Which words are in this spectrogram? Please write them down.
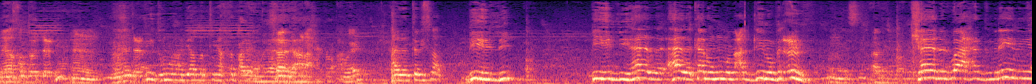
ما ياخذوا العبيد العبيد هما يلا أنتم ياخذوا هذا انت اللي سمعت. به اللي به اللي هذا هذا كانوا هم معدلينه بالعنف. كان الواحد منين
